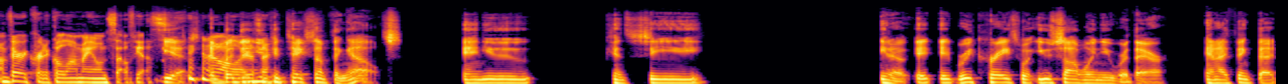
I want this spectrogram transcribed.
I'm very critical on my own self. Yes. Yes. You know, but then you can take something else and you can see, you know, it, it recreates what you saw when you were there. And I think that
